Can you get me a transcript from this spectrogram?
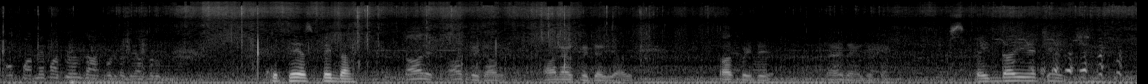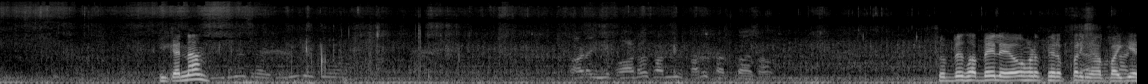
ਉਹ ਪਰਲੇ ਪਾਸੇ ਵੀ 10 ਫੁੱਟ ਛੱਡਿਆ ਉਧਰ ਕਿੱਥੇ ਸਪੈਦਾ ਆਹ ਦੇ ਆਹ ਸਪੈਟਾ ਆਹ ਨਾਲ ਸਪੈਟਾ ਜੀ ਆਹ ਆਹ ਸਪੈਟੇ ਆ। ਇਹ ਲੈ ਦੇ ਸਪੈਦਾ ਹੀ ਇੱਥੇ ਕੀ ਕਰਨਾ? ਆੜਾ ਇਹ ਫਾੜਾ ਸਾਰੀ ਸਾਰੇ ਛੱਡਤਾ ਤਾਂ। ਸੁੱਬੇ ਸੱਬੇ ਲਿਓ ਹੁਣ ਫਿਰ ਭਰੀਆਂ ਪਾਈਏ।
